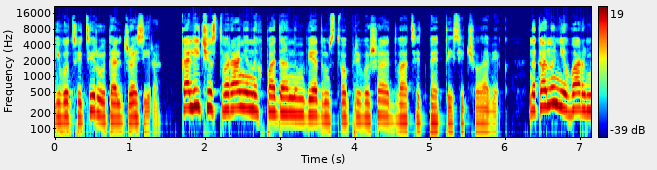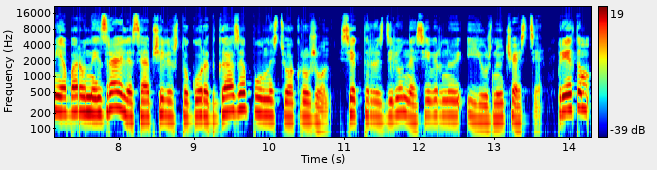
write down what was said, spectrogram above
Его цитирует Аль-Джазира. Количество раненых, по данным ведомства, превышает 25 тысяч человек. Накануне в армии обороны Израиля сообщили, что город Газа полностью окружен. Сектор разделен на северную и южную части. При этом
